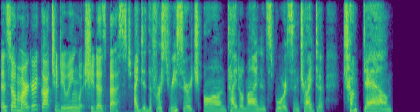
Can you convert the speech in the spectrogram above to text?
And so Margaret got to doing what she does best. I did the first research on Title IX in sports and tried to chunk down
